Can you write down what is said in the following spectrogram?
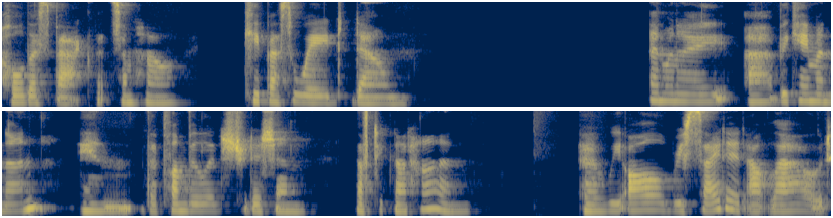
hold us back, that somehow keep us weighed down. And when I uh, became a nun in the Plum Village tradition of Thich Nhat Hanh, uh, we all recited out loud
